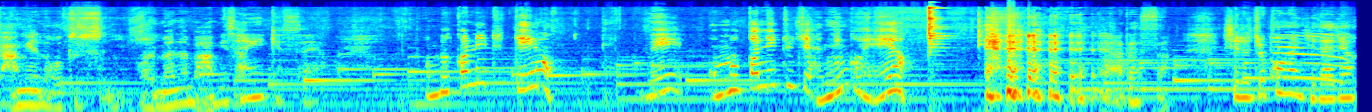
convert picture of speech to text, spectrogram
방에 넣어뒀으니 얼마나 마음이 상했겠어요. 엄마 꺼내줄게요. 왜 엄마 꺼내주지 않는 거예요? 알았어. 시루 조금만 기다려.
